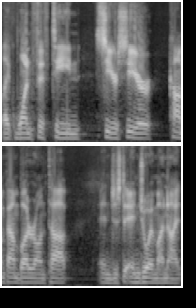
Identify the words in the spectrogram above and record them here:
like 115. Sear, sear, compound butter on top, and just to enjoy my night.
